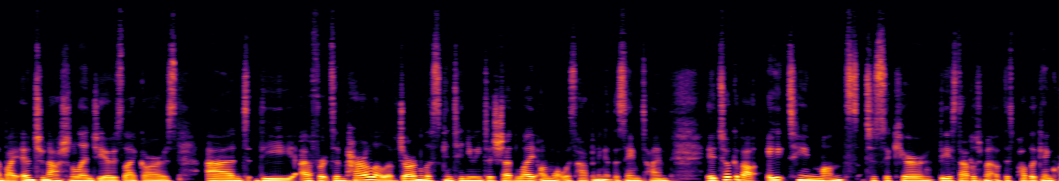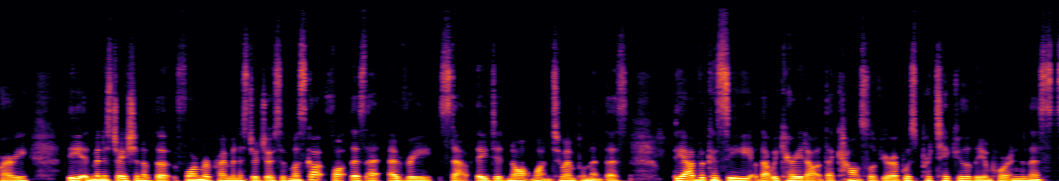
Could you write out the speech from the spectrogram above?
and by international NGOs like ours, and the efforts in parallel of journalists continuing to shed light on what was happening at the same time. It took about 18 months to secure the establishment of this public inquiry. The administration of the former Prime Minister Joseph Muscat fought this at every step. They did not want to implement this. The advocacy that we carried out at the Council of Europe was particularly important in this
